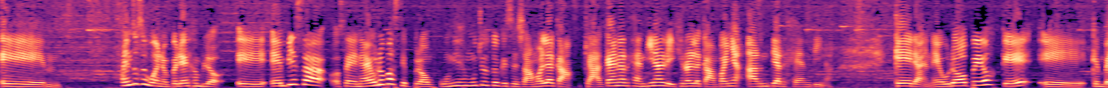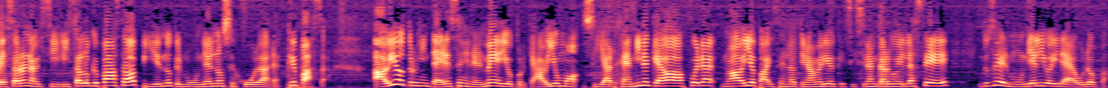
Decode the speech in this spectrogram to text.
Eh, entonces, bueno, por ejemplo, eh, empieza, o sea, en Europa se profundiza mucho esto que se llamó, la que acá en Argentina le dijeron la campaña anti-argentina, que eran europeos que, eh, que empezaron a visibilizar lo que pasaba pidiendo que el Mundial no se jugara. ¿Qué pasa? Había otros intereses en el medio, porque había si Argentina quedaba afuera, no había países en Latinoamérica que se hicieran cargo de la sede, entonces el Mundial iba a ir a Europa.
